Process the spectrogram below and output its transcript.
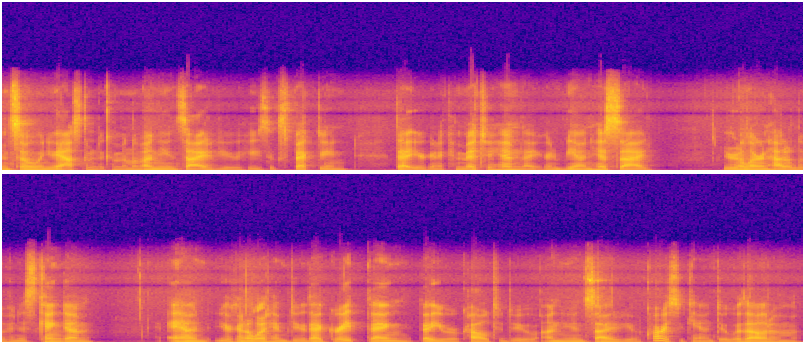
And so when you ask him to come and live on the inside of you, he's expecting that you're going to commit to him, that you're going to be on his side, you're going to learn how to live in his kingdom, and you're going to let him do that great thing that you were called to do on the inside of you. Of course, you can't do it without him.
